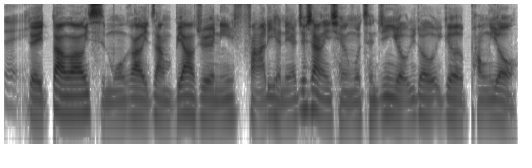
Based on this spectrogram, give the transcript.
对对，道高一尺，魔高一丈，不要觉得你法力很厉害。就像以前我曾经有遇到一个朋友，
